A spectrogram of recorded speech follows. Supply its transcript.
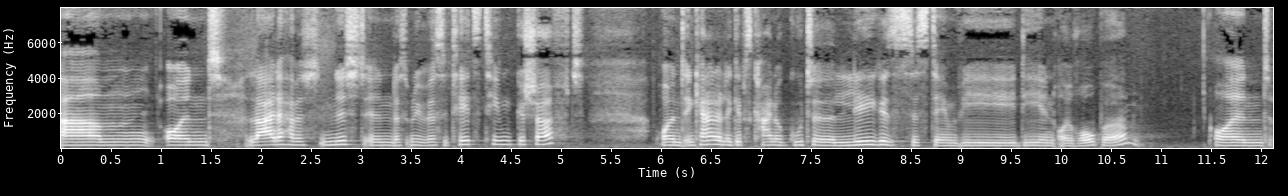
Ähm, und leider habe ich nicht in das Universitätsteam geschafft. Und in Kanada gibt es keine gute Ligesystem wie die in Europa. Und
